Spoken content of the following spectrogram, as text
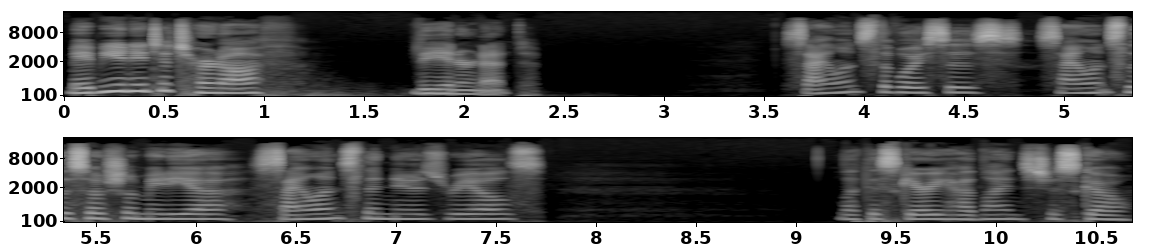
Maybe you need to turn off the internet. Silence the voices, silence the social media, silence the newsreels. Let the scary headlines just go.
